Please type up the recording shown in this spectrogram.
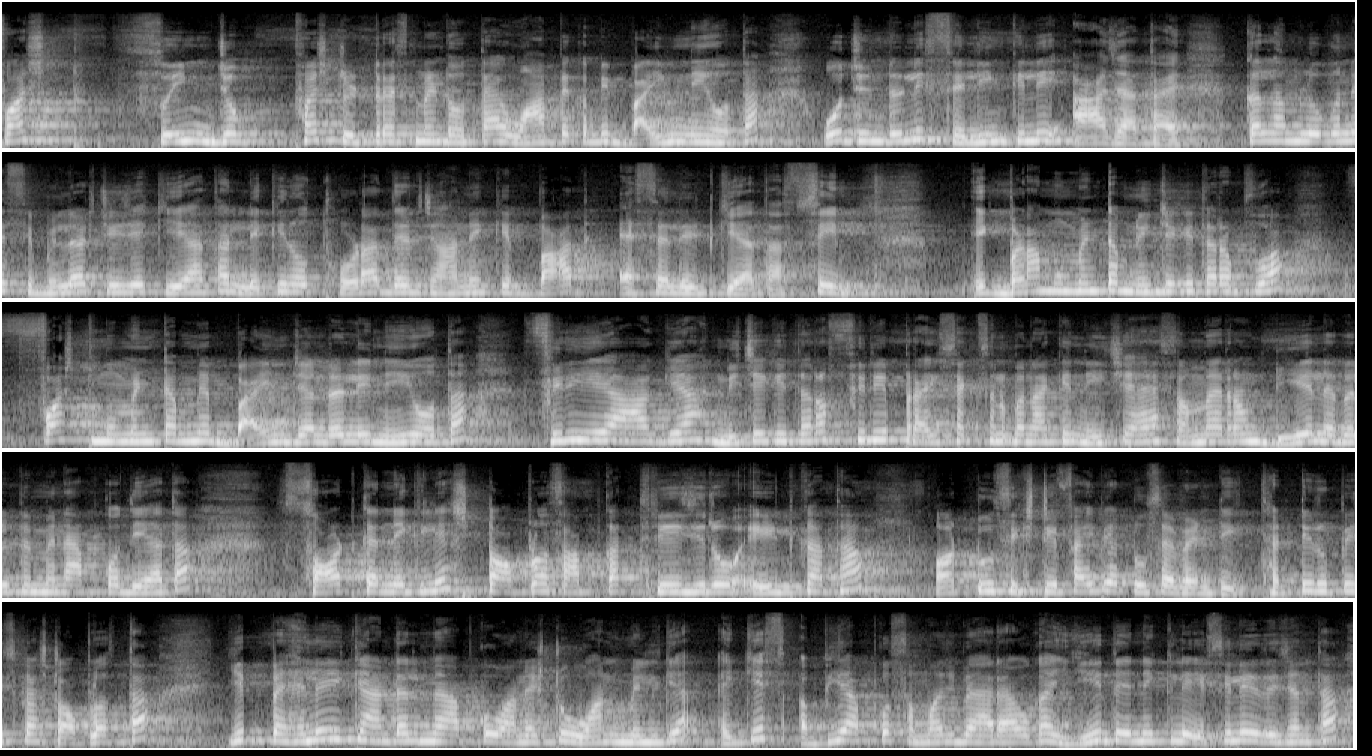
फ़र्स्ट स्विंग, जो फ़र्स्ट रिट्रेसमेंट होता है, वहाँ पे कभी बाइंग नहीं होता। वो जनरली सेलिंग के लिए आ जाता है। कल हम लोगों ने सिमिलर चीज़ें किया था, लेकिन वो थोड़ा देर जाने के बाद एसेलेट किया था। सेम, एक बड़ा मोमेंटम नीचे की तरफ़ हुआ फ़र्स्ट मोमेंटम में बाइंग जनरली नहीं होता, फिर ये आ गया नीचे की तरफ़, फिर ये प्राइस सेक्शन बना के नीचे आया समय अराउंड डीए लेवल पे मैंने आपको दिया था। शॉर्ट करने के लिए स्टॉप लॉस आपका 308 का था और 265 या 270 सेवेंटी थर्टी रुपीज़ का स्टॉप लॉस था। ये पहले ही कैंडल में आपको वन टू वन मिल गया। आई गेस अभी आपको समझ में आ रहा होगा, ये देने के लिए इसीलिए रीजन था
